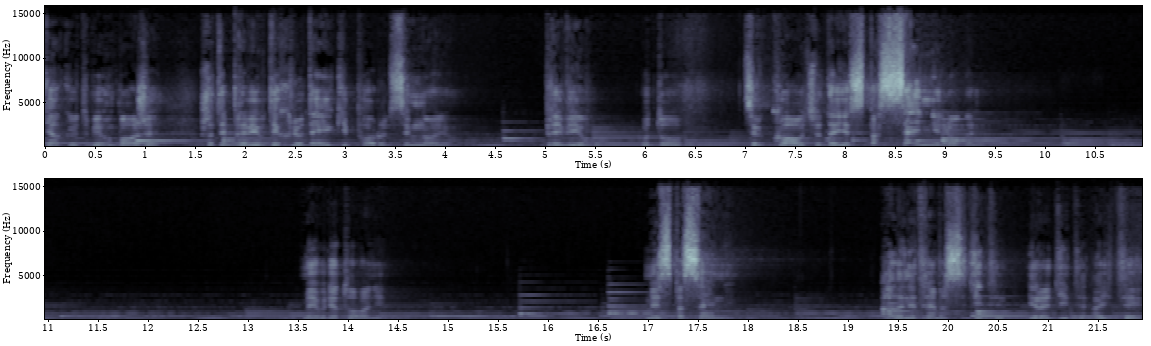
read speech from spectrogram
Дякую тобі, Боже, що ти привів тих людей, які поруч зі мною, привів у ту церковцю, де є спасенні люди. Ми врятовані. Ми спасені. Але не треба сидіти і радіти, а йти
